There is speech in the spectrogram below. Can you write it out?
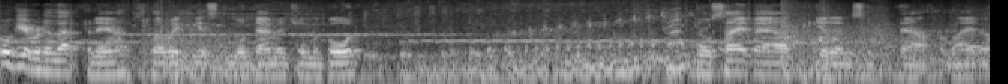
we'll get rid of that for now, so that we can get some more damage on the board. We'll save our healing superpower for later.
